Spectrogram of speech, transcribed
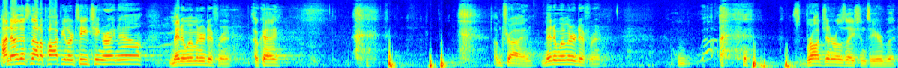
I know that's not a popular teaching right now. Men and women are different. Okay. I'm trying. Men and women are different. it's broad generalizations here, but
